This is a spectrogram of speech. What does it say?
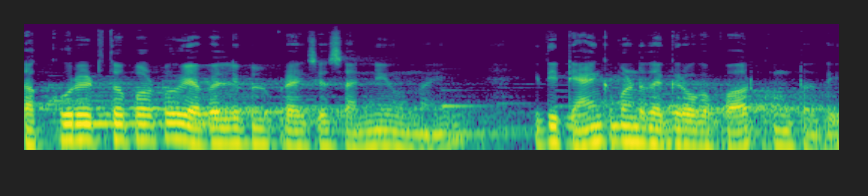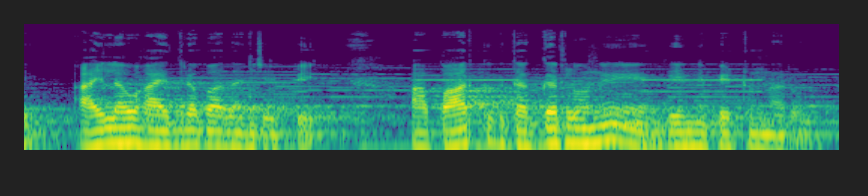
తక్కువ రేటుతో పాటు అవైలబుల్ ప్రైసెస్ అన్నీ ఉన్నాయి. ఇది ట్యాంక్ బండ దగ్గర ఒక పార్క్ ఉంటుంది. ఐ లవ్ హైదరాబాద్ అని చెప్పి ఆ పార్కుకి దగ్గరలోనే దీన్ని పెట్టున్నారు.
